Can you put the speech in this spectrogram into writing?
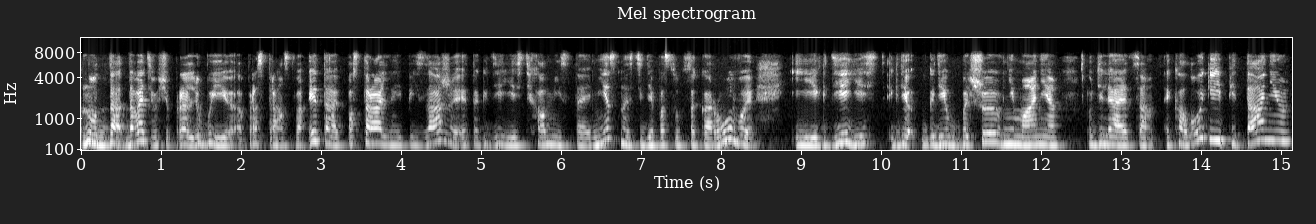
Ну да, давайте вообще про любые э, пространства. Это пасторальные пейзажи, это где есть холмистая местность, где пасутся коровы и где есть, где, где большое внимание уделяется экологии, питанию,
